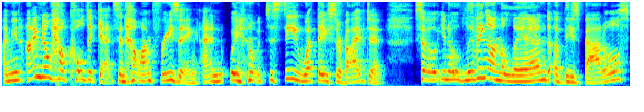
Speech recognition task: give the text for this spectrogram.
I mean, I know how cold it gets and how I'm freezing and you know to see what they survived in. So, you know, living on the land of these battles,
